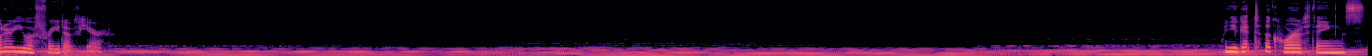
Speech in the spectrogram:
What are you afraid of here? When you get to the core of things,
